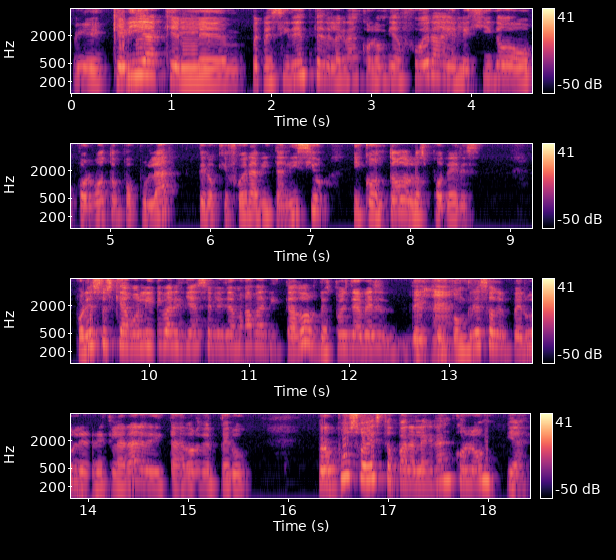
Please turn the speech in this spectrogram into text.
Eh, quería que el eh, presidente de la Gran Colombia fuera elegido por voto popular, pero que fuera vitalicio y con todos los poderes. Por eso es que a Bolívar ya se le llamaba dictador, después de haber, de que el Congreso del Perú le declarara dictador del Perú propuso esto para la Gran Colombia,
